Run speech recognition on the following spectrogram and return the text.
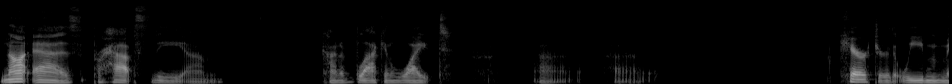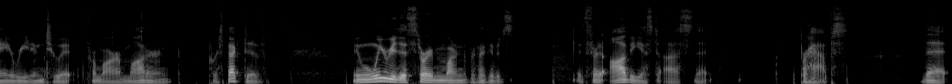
not as perhaps the um, kind of black and white uh, uh, character that we may read into it from our modern perspective, I mean, when we read this story from a modern perspective, it's it's very obvious to us that perhaps that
